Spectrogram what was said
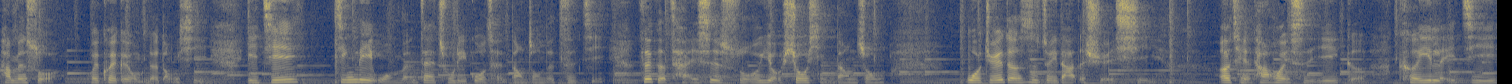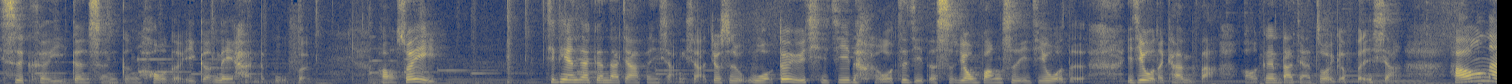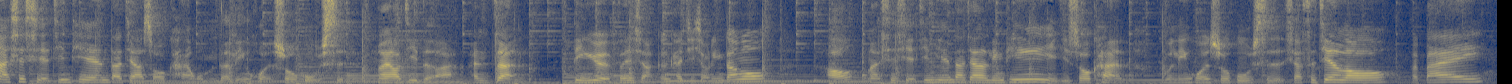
他们所回馈给我们的东西，以及经历我们在处理过程当中的自己，这个才是所有修行当中，我觉得是最大的学习，而且它会是一个。可以累积，是可以更深更厚的一个内涵的部分。好，所以今天再跟大家分享一下，就是我对于奇迹的我自己的使用方式，以及我的 以及我的看法，好，跟大家做一个分享。好，那谢谢今天大家收看我们的灵魂说故事，那要记得啊，按赞、订阅、分享跟开启小铃铛哦。好，那谢谢今天大家的聆听以及收看。我们灵魂说故事，下次见喽，拜拜。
